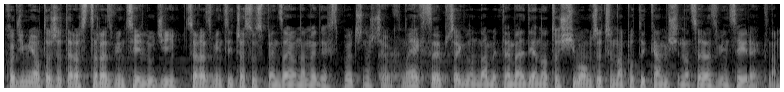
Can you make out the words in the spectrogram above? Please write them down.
Chodzi mi o to, że teraz coraz więcej ludzi, coraz więcej czasu spędzają na mediach społecznościowych. No jak sobie przeglądamy te media, no to siłą rzeczy napotykamy się na coraz więcej reklam.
